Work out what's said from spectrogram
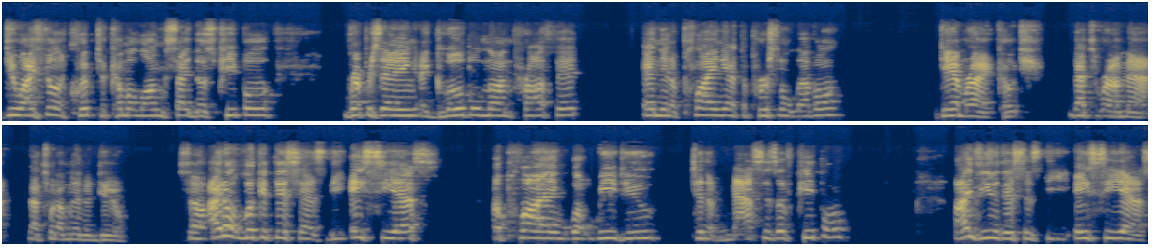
do I feel equipped to come alongside those people representing a global nonprofit and then applying it at the personal level? Damn right, coach. That's where I'm at. That's what I'm going to do. So, I don't look at this as the ACS applying what we do to the masses of people. I view this as the ACS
